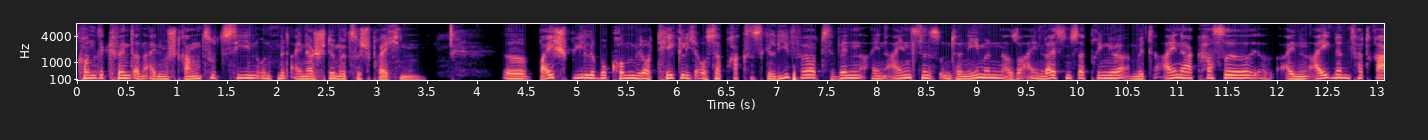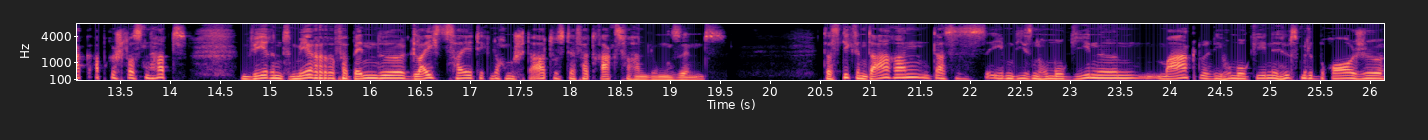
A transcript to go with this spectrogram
konsequent an einem Strang zu ziehen und mit einer Stimme zu sprechen. Äh, Beispiele bekommen wir doch täglich aus der Praxis geliefert, wenn ein einzelnes Unternehmen, also ein Leistungserbringer mit einer Kasse einen eigenen Vertrag abgeschlossen hat, während mehrere Verbände gleichzeitig noch im Status der Vertragsverhandlungen sind. Das liegt dann daran, dass es eben diesen homogenen Markt oder die homogene Hilfsmittelbranche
